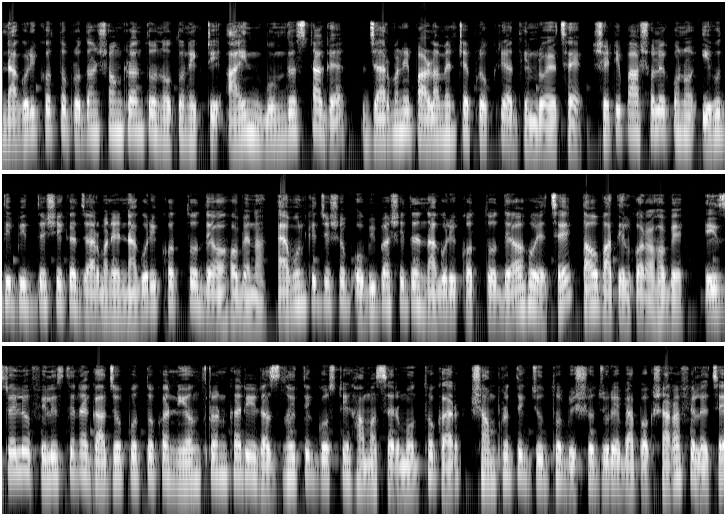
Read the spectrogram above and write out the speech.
নাগরিকত্ব প্রদান সংক্রান্ত নতুন একটি আইন বুন্দেস্টাগে জার্মানির পার্লামেন্টে প্রক্রিয়াধীন রয়েছে। সেটি পাশ হলে কোনো ইহুদি বিদ্বেষীকে জার্মানির নাগরিকত্ব দেওয়া হবে না। এমনকি যেসব অভিবাসীদের নাগরিকত্ব দেওয়া হয়েছে, তাও বাতিল করা হবে। ইসরায়েল ও ফিলিস্তিনের গাজা উপত্যকা নিয়ন্ত্রণকারী রাজনৈতিক গোষ্ঠী হামাসের মধ্যকার সাম্প্রতিক যুদ্ধ বিশ্বজুড়ে ব্যাপক সাড়া ফেলেছে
